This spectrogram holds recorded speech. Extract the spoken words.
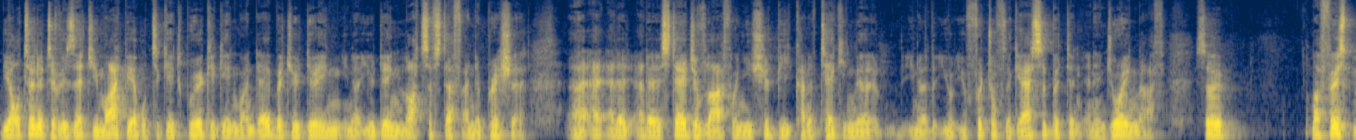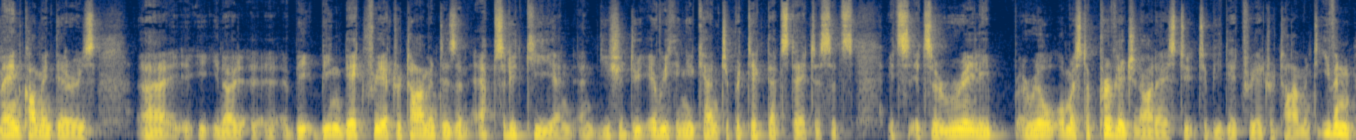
the alternative is that you might be able to get work again one day, but you're doing, you know, you're doing lots of stuff under pressure uh, at, a, at a stage of life when you should be kind of taking the, you know, the, your, your foot off the gas a bit and, and enjoying life. So, my first main comment there is uh, you know, uh, uh, be, being debt free at retirement is an absolute key, and, and you should do everything you can to protect that status. It's it's it's a really a real almost a privilege nowadays to, to be debt free at retirement. Even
